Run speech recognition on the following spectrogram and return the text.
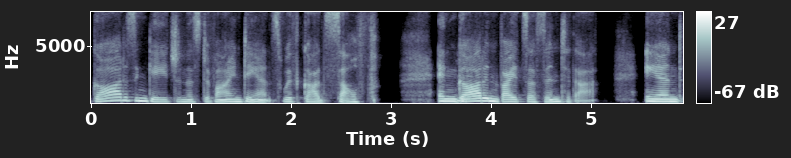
God is engaged in this divine dance with God's self. And mm. God invites us into that. And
